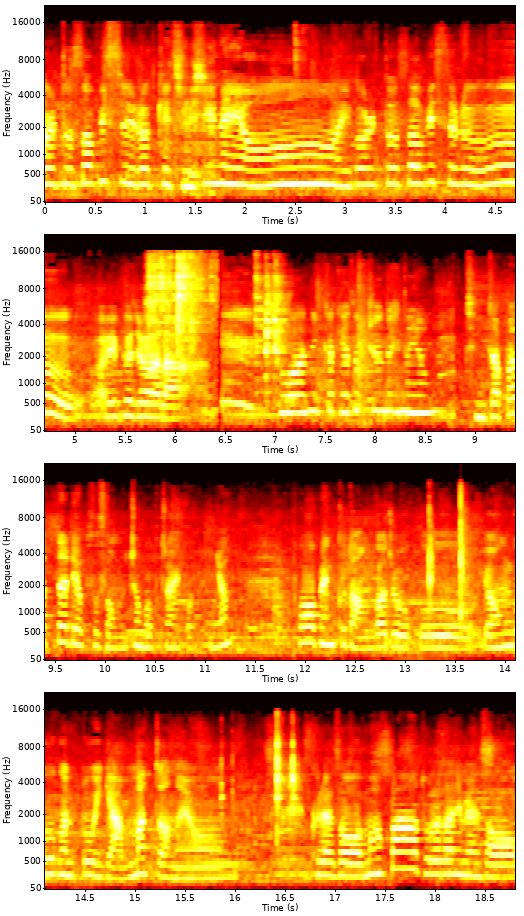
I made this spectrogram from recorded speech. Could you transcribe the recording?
이걸 또 서비스 이렇게 주시네요. 이걸 또 서비스로. 아이고, 좋아라. 좋아하니까 계속 주네요. 진짜 배터리 없어서 엄청 걱정했거든요. 파워뱅크도 안 가져오고, 영국은 또 이게 안 맞잖아요. 그래서 막바 돌아다니면서,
